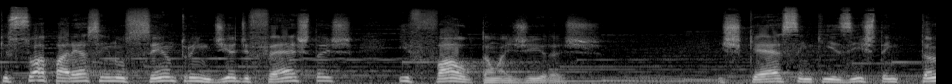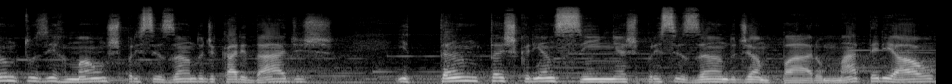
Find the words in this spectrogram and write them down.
que só aparecem no centro em dia de festas e faltam as giras. Esquecem que existem tantos irmãos precisando de caridades e tantas criancinhas precisando de amparo material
